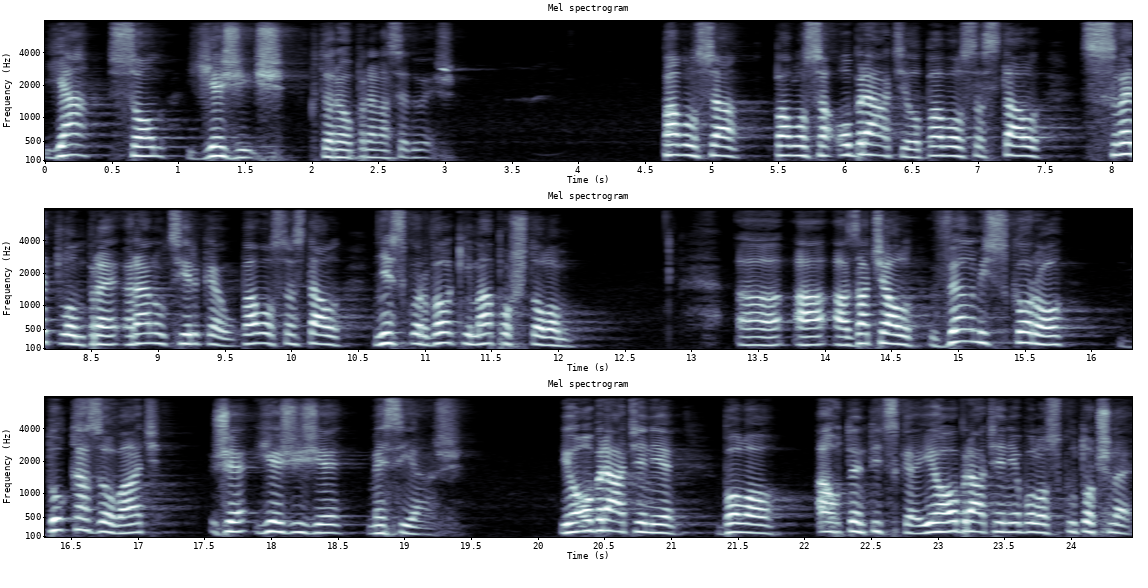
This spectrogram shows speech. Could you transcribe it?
ja som Ježiš, ktorého prenasleduješ. Pavol sa, Pavol sa obrátil, Pavol sa stal svetlom pre ranú církev. Pavol sa stal neskôr veľkým apoštolom a, a, a začal veľmi skoro dokazovať, že Ježiš je Mesiáš. Jeho obrátenie bolo autentické, jeho obrátenie bolo skutočné.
